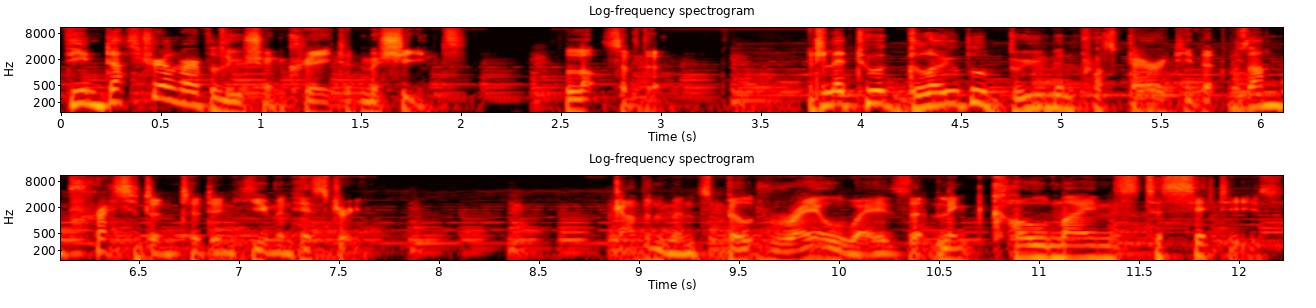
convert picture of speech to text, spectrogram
The Industrial Revolution created machines, lots of them. It led to a global boom in prosperity that was unprecedented in human history. Governments built railways that linked coal mines to cities.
